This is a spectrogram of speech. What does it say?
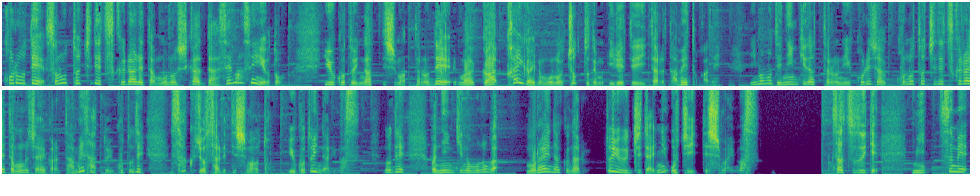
ころで、その土地で作られたものしか出せませんよということになってしまったので、まあ、海外のものをちょっとでも入れていたらダメとかね、今まで人気だったのに、これじゃこの土地で作られたものじゃないからダメだということで削除されてしまうということになります。ので、まあ、人気のものがもらえなくなるという事態に陥ってしまいます。さあ続いて3つ目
